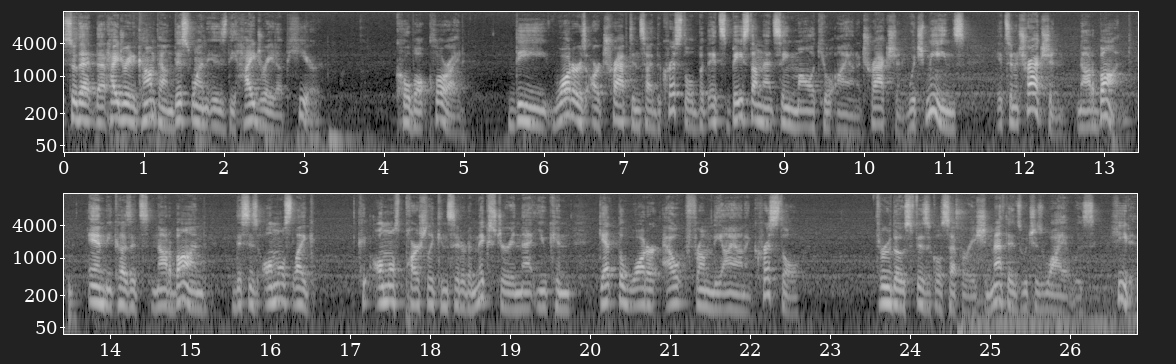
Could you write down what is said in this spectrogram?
So that, that hydrated compound, this one is the hydrate up here, cobalt chloride the waters are trapped inside the crystal, but it's based on that same molecule ion attraction, which means it's an attraction, not a bond. And because it's not a bond, this is almost like almost partially considered a mixture in that you can get the water out from the ionic crystal through those physical separation methods, which is why it was heated.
